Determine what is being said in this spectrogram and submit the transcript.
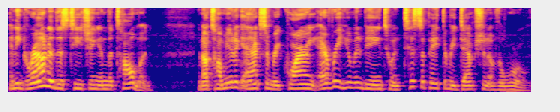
And he grounded this teaching in the Talmud, in a Talmudic axiom requiring every human being to anticipate the redemption of the world.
